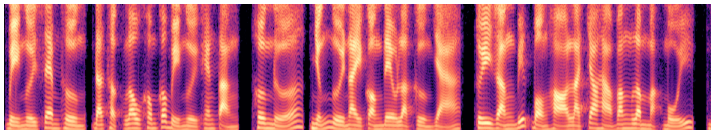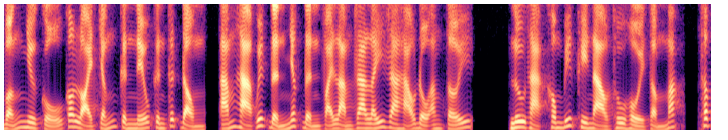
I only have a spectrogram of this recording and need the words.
bị người xem thường, đã thật lâu không có bị người khen tặng. Hơn nữa, những người này còn đều là cường giả, tuy rằng biết bọn họ là cho Hà Văn Lâm mặt mũi, vẫn như cũ có loại chấn kinh nếu kinh kích động, ám hạ quyết định nhất định phải làm ra lấy ra hảo đồ ăn tới. Lưu Thạc không biết khi nào thu hồi tầm mắt, thấp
